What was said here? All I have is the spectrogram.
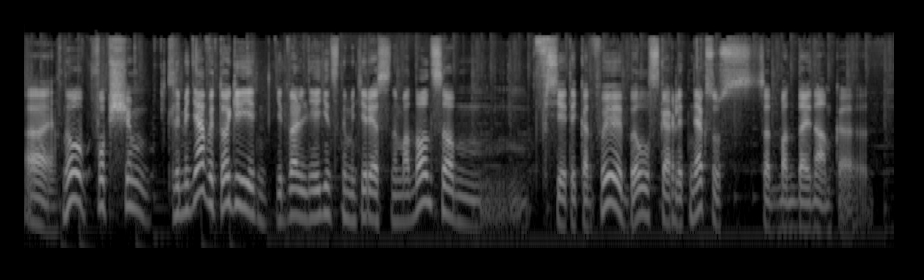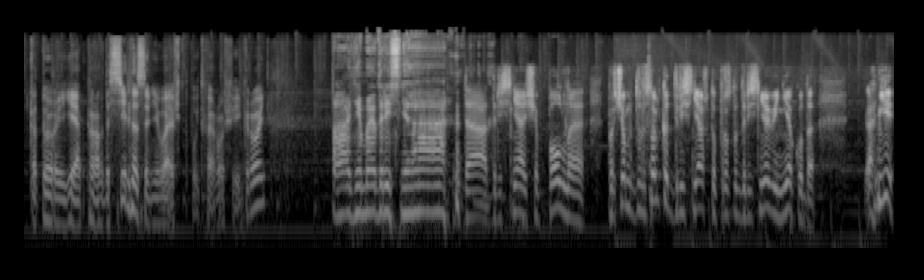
А, ну, в общем, для меня в итоге едва ли не единственным интересным анонсом всей этой конфы был Scarlet Nexus от Bandai Namco, который я, правда, сильно сомневаюсь, что будет хорошей игрой. Аниме дресня. Да, дресня еще полная. Причем настолько дресня, что просто дресневе некуда. Они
